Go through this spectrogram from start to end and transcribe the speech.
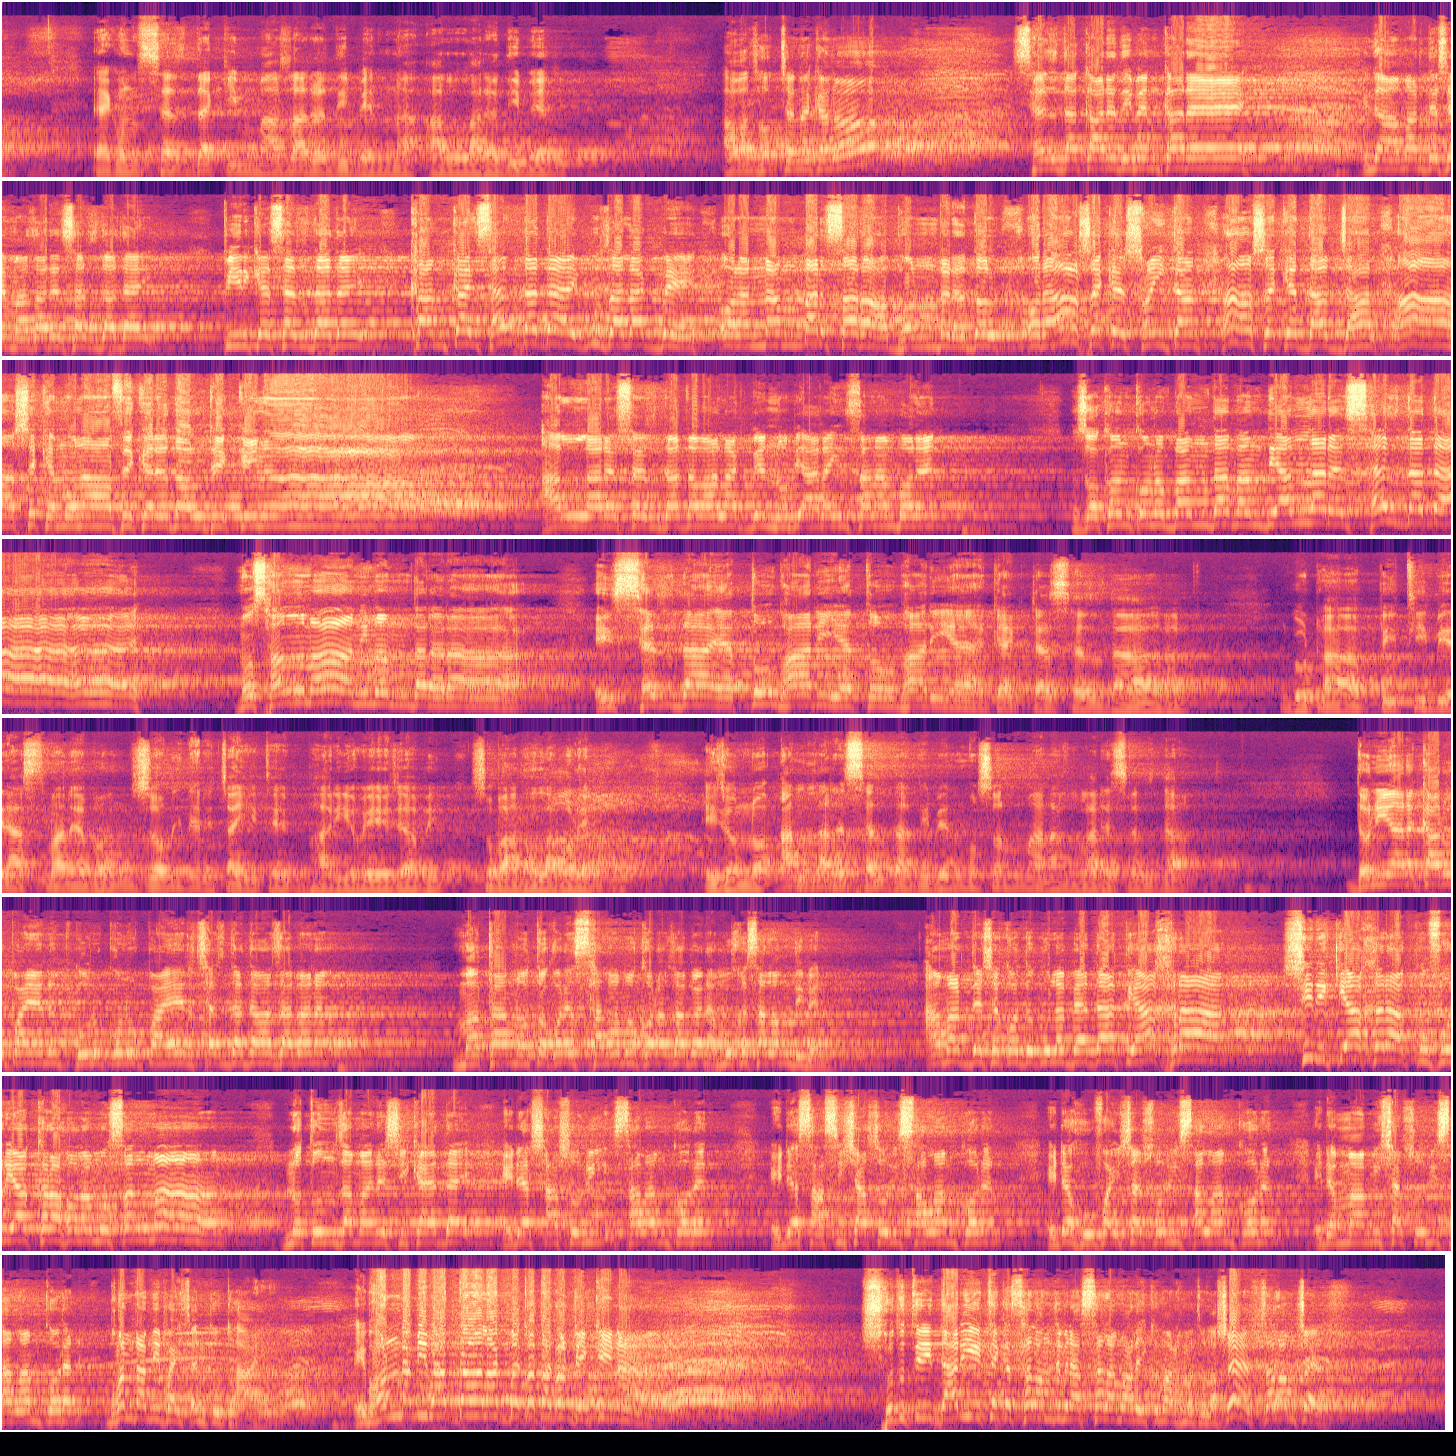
এখন সেজদা কি মাজার দিবেন না আল্লাহরে দিবেন? আওয়াজ হচ্ছে না কেন? সেজদা কারে দিবেন কারে? কিন্তু আমার দেশে মাজারে সাজদা দেয়, পীরকে সাজদা দেয়, খানকায় সাজদা দেয়, বুঝা লাগবে ওরা নাম্বার সারা ভন্ডের দল। ওরা আশেকে শৈতান আশেকে দাজ্জাল, আশেকে মোনাফেকের দল, ঠিক কিনা? আল্লাহর সাজদা দেওয়া লাগবে, নবী আলাইহিস সালাম বলেন যখন কোন বান্দা বান্দি আল্লাহর সাজদা মুসলমান ইমানদারেরা, এই সেজদা এত ভারী এত ভারী, এক একটা সেজদা গোটা পৃথিবীর আসমান এবং জমিনের চাইতে ভারী হয়ে যাবে সোবান আল্লাহ বলেন এই জন্য আল্লাহর সেজদা দিবেন, মুসলমান আল্লাহর সেজদা। দুনিয়ার কারও পায়ে কোনো কোনো পায়ের সেজদা দেওয়া যাবে না। মাথা নত করে সালামও করা যাবে না, মুখে সালাম দিবেন। আমার দেশে কতগুলো বেদাতি আখড়া সিরিকি আখড়া কুফুরি আখড়া হলো মুসলমান। নতুন জামানে শিখায় দেয়, এটা শাশুড়ি সালাম করেন, এটা শাশি শাশুড়ি সালাম করেন, এটা হুফাই শাশুড়ি সালাম করেন, এটা মামি শাশুড়ি সালাম করেন। ভণ্ডামি পাইছেন কোথায়? এই ভণ্ডামি বাদ দেওয়া লাগবে কথা কোন ঠিক কিনা? শুধু তিনি দাঁড়িয়ে থেকে সালাম দেবেন, আসসালাম আলাইকুম রহমতুল্লাহ শেষ, সালাম শেষ।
